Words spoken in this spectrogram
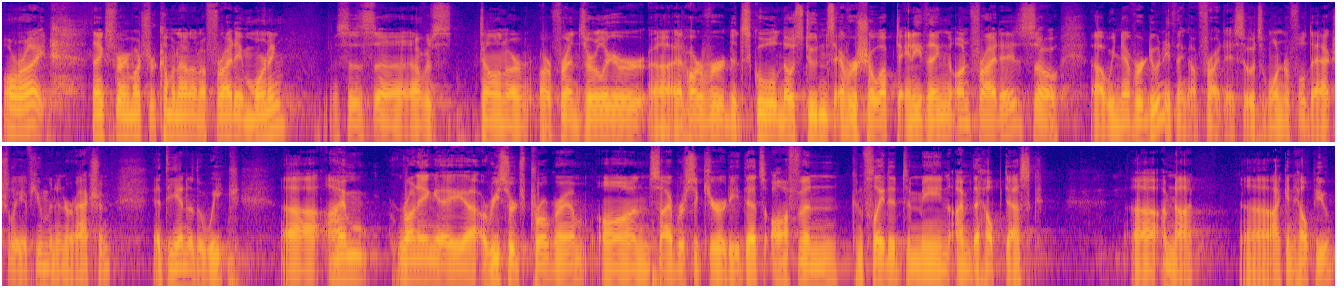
All right. Thanks very much for coming out on a Friday morning. This is, uh, I was telling our, our friends earlier uh, at Harvard, at school, no students ever show up to anything on Fridays, so uh, we never do anything on Fridays. So it's wonderful to actually have human interaction at the end of the week. Uh, I'm running a, a, research program on cybersecurity that's often conflated to mean I'm the help desk. Uh, I'm not. Uh, I can help you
